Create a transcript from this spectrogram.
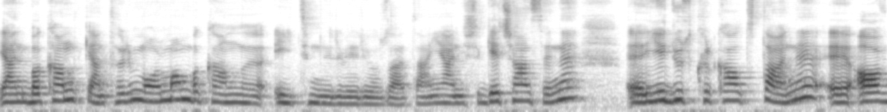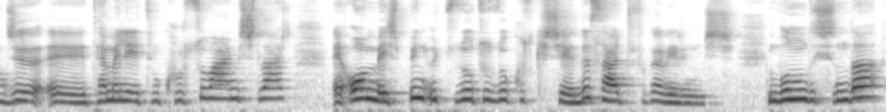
Yani bakanlık yani Tarım Orman Bakanlığı eğitimleri veriyor zaten. Yani işte geçen sene e, 746 tane e, avcı e, temel eğitim kursu vermişler. E, 15.339 kişiye de sertifika verilmiş. Bunun dışında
